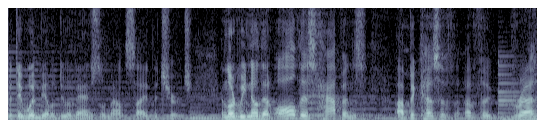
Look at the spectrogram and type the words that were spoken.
that they wouldn't be able to do evangelism outside the church. And Lord, we know that all this happens uh, because of, of the gra-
